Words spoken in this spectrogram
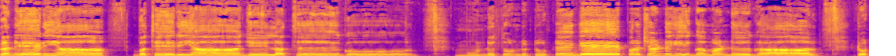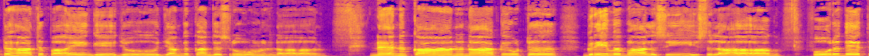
ਗਨੇਰੀਆਂ ਬਥੇਰੀਆਂ ਜੇ ਲਥ ਗੋਰ ਮੁੰਡ ਤੁੰਡ ਟੁੱਟेंगे ਪ੍ਰਚੰਡ ਹੀ ਗਮੰਡ ਘਾਲ ਟੁੱਟ ਹੱਥ ਪਾਏਂਗੇ ਜੋ ਜੰਗ ਕੰਧ ਸ੍ਰੋਣ ਡਾਲ ਨੈਣ ਕਾਨ ਨਾਕ ਉਠ, ਗਰੀਬ ਭਾਲ ਸੀਸ ਲਾਗ। ਫੋਰ ਦੇਤ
